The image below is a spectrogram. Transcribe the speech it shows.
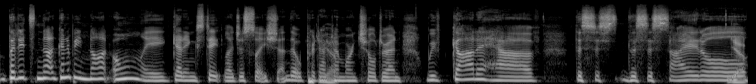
but it's not going to be not only getting state legislation that will protect Yep. unborn children. We've got to have the the societal Yep.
